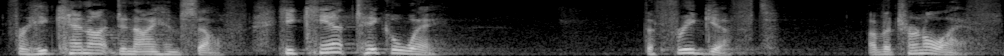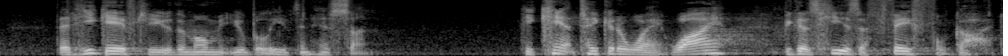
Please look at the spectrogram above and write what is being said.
for he cannot deny himself. He can't take away the free gift of eternal life that he gave to you the moment you believed in his son. He can't take it away. Why? Because he is a faithful God.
